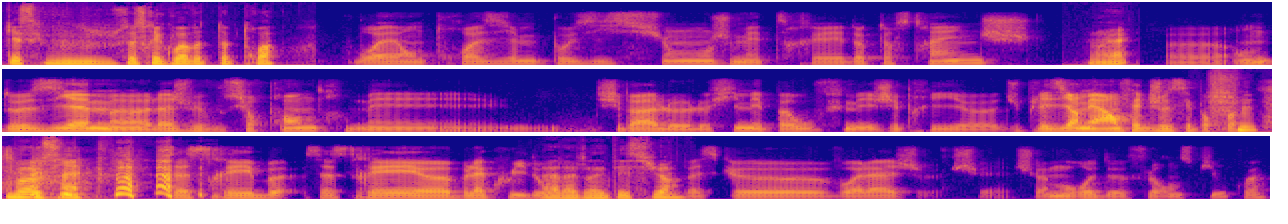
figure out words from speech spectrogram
qu'est-ce que vous, ce serait quoi votre top 3 Ouais, en troisième position, je mettrais Doctor Strange. Ouais. en deuxième, là, je vais vous surprendre, mais je sais pas, le, le, film est pas ouf, mais j'ai pris euh, du plaisir. Mais en fait, je sais pourquoi. Moi aussi. ça serait, ça serait euh, Black Widow. Ah là, j'en étais sûr. Parce que voilà, je, je, suis, je suis, amoureux de Florence Pugh, quoi.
